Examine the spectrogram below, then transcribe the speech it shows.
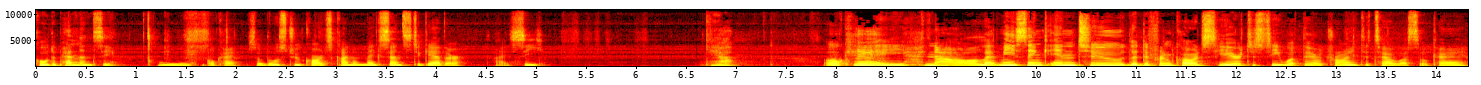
Codependency. Ooh, okay, so those two cards kind of make sense together. I see. Yeah. Okay, now let me sink into the different cards here to see what they are trying to tell us, okay?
